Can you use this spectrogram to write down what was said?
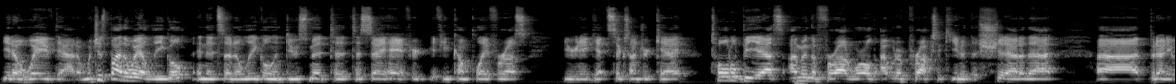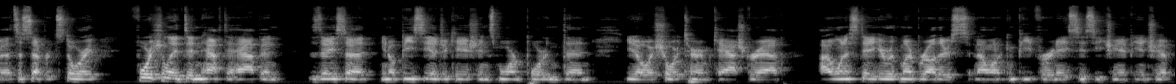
you know, waved at him, which is by the way illegal, and it's an illegal inducement to, to say, hey, if you if you come play for us, you're going to get 600k. Total BS. I'm in the fraud world. I would have prosecuted the shit out of that. Uh, but anyway, that's a separate story. Fortunately, it didn't have to happen. Zay said, you know, BC education is more important than, you know, a short term cash grab. I want to stay here with my brothers and I want to compete for an ACC championship.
